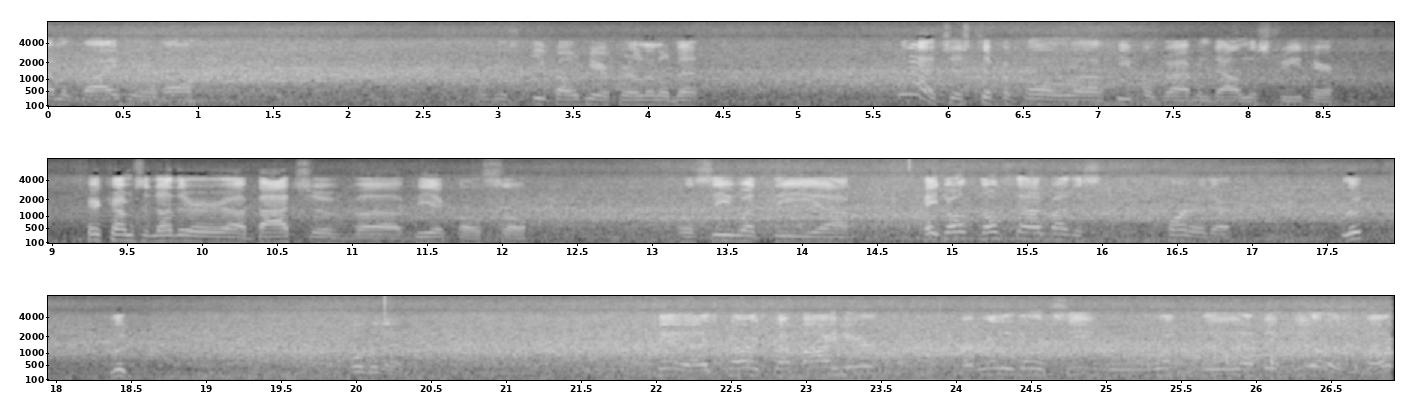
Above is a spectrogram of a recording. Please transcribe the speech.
coming by here at all. We'll just keep out here for a little bit. Yeah, it's just typical uh, people driving down the street here. Here comes another uh, batch of uh, vehicles, so we'll see what the. Uh, hey, don't don't stand by this corner there. Luke, Luke, over there. Okay, as cars come by here, I really don't see what the uh, big deal is about.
